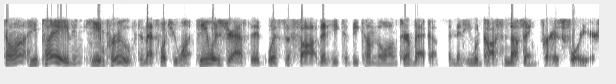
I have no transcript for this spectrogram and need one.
Come on. He played and he improved, and that's what you want. He was drafted with the thought that he could become the long term backup and that he would cost nothing for his four years.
